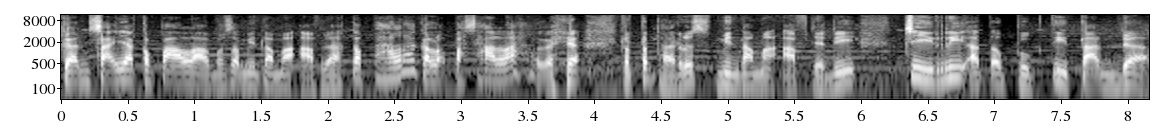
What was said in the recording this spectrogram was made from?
Kan saya kepala masa minta maaf lah. Kepala kalau pas salah ya tetap harus minta maaf. Jadi ciri atau bukti tanda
